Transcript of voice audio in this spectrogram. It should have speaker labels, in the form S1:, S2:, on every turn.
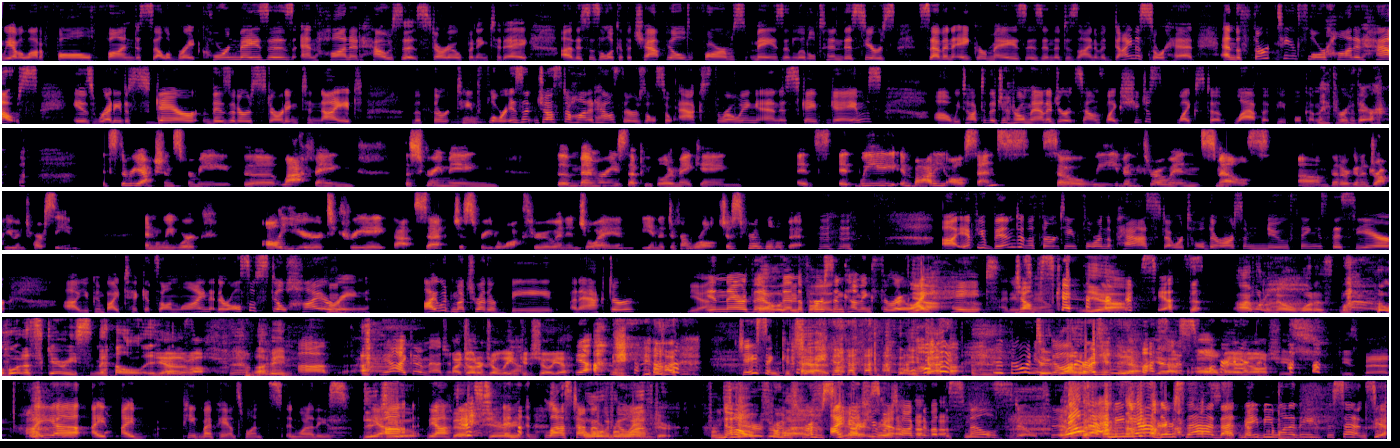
S1: We have a lot of fall fun to celebrate. Corn mazes and haunted houses start opening today. Uh, this is a look at the Chatfield Farms maze in Littleton. This year's seven acre maze is in the design of a dinosaur head. And the 13th floor haunted house is ready to scare visitors starting tonight. The 13th floor isn't just a haunted house, there's also axe throwing and escape games. Uh, we talked to the general manager. It sounds like she just likes to laugh at people coming through there.
S2: it's the reactions for me the laughing the screaming the memories that people are making. It's it we embody all sense so we even throw in smells um, that are going to drop you into our scene. And we work all year to create that set just for you to walk through and enjoy and be in a different world just for a little bit.
S1: Uh, if you've been to the 13th floor in the past uh, we're told there are some new things this year uh, you can buy tickets online. They're also still hiring. Hmm. I would much rather be an actor yeah. in there than, than the fun. person coming through. Yeah. I hate I jump too. scares.
S3: Yeah.
S1: yes.
S3: That, I want to know what a what a scary smell is.
S4: Yeah, well,
S3: I mean,
S1: uh, yeah, I can imagine.
S4: My daughter Jolene yeah. could show you.
S1: Yeah.
S5: Jason could show you.
S1: yeah. You're throwing your Too daughter close. under the yeah. bus.
S4: Yes. Oh man, no, she's she's bad.
S5: I uh, I I peed my pants once in one of these.
S3: Did
S5: yeah.
S3: you?
S5: Yeah.
S3: That's scary.
S5: And last time
S3: or
S5: I would
S3: from
S5: go
S3: laughter. in.
S5: From
S3: no,
S5: scares
S3: or
S5: from,
S3: laughs?
S5: from
S1: I thought you were yeah. talking about the smells still, too.
S5: Well, I mean, yeah, there's that. That may be one of the, the scents. Yeah.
